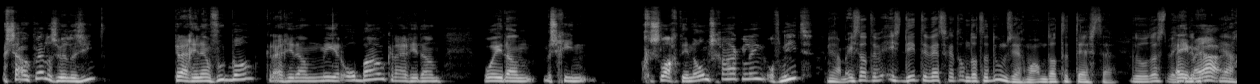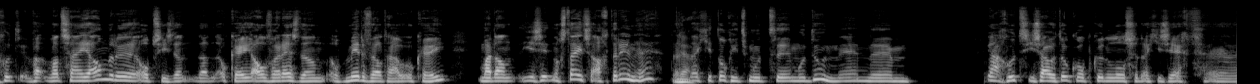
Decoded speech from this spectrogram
zou ik wel eens willen zien. Krijg je dan voetbal? Krijg je dan meer opbouw? Krijg je dan, word je dan misschien geslacht in de omschakeling of niet. Ja, maar is, dat, is dit de wedstrijd om dat te doen, zeg maar, om dat te testen? Ik bedoel, dat is hey, maar ja, goed, wat, wat, zijn je andere opties? Dan, dan oké, okay, Alvarez dan op middenveld houden, oké. maar dan, je zit nog steeds achterin, hè? Dat, dat je toch iets moet, uh, moet doen. En um, ja, goed, je zou het ook op kunnen lossen dat je zegt, uh,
